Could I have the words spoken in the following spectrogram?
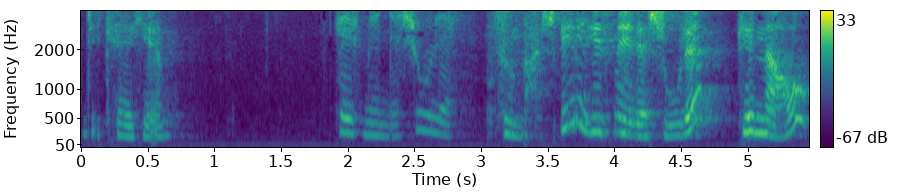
Die Kirche. Hilf mir in der Schule. Zum Beispiel, hilf mir in der Schule. Genau.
